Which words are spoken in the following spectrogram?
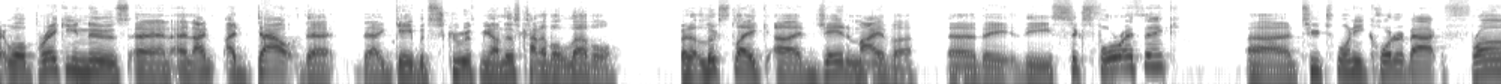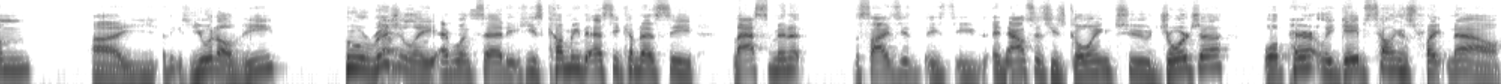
right. Well, breaking news, and and I, I doubt that that Gabe would screw with me on this kind of a level, but it looks like uh, Jayden Maiava, uh, the the six four, I think, uh, two twenty quarterback from uh, I think it's UNLV, who originally yeah. everyone said he's coming to SC, coming to SC. Last minute, decides he, he announces he's going to Georgia. Well, apparently Gabe's telling us right now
